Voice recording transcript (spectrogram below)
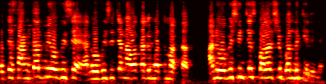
तर ते सांगतात मी ओबीसी आहे. आणि ओबीसीच्या नावाखाली मत मागतात. आणि ओबीसीची स्कॉलरशिप बंद केलेली आहे.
